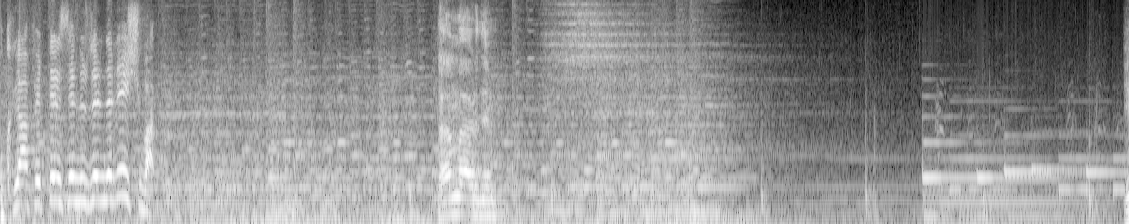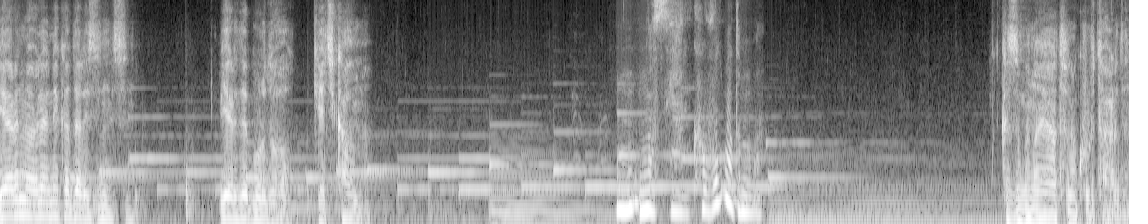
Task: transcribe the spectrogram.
Bu kıyafetlerin senin üzerinde ne işi var? Ben verdim. Yarın öğlene kadar izinlisin. Bir de burada ol. Geç kalma. N- nasıl yani kovulmadın mı? Kızımın hayatını kurtardın.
